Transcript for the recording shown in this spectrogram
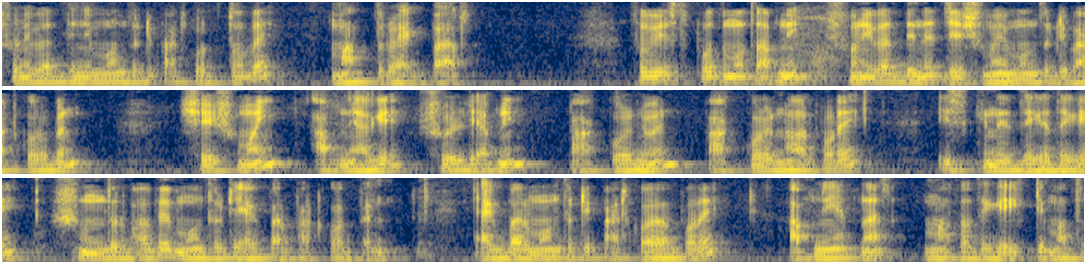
শনিবার দিনে মন্ত্রটি পাঠ করতে হবে মাত্র একবার। তো প্রথমত আপনি শনিবার দিনে যে সময় মন্ত্রটি পাঠ করবেন, সেই সময় আপনি আগে শরীরটি আপনি পাক করে নেবেন। পাক করে নেওয়ার পরে স্ক্রিনে দেখে দেখে সুন্দরভাবে মন্ত্রটি একবার পাঠ করবেন। একবার মন্ত্রটি পাঠ করার পরে আপনি আপনার মাথা থেকে একটি মাত্র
